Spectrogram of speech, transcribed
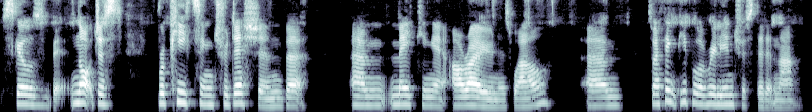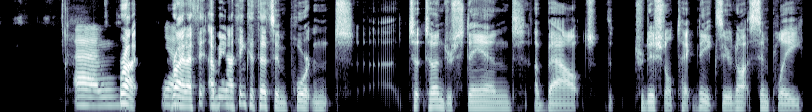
skills, not just repeating tradition, but um, making it our own as well. Um, so I think people are really interested in that. Um, right. Yeah. Right. I think. I mean, I think that that's important uh, to to understand about the traditional techniques. You're not simply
